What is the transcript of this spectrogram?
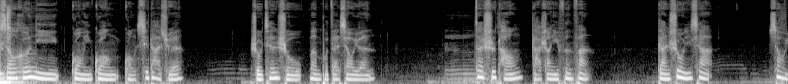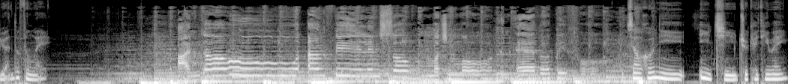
想和你逛一逛广西大学，手牵手漫步在校园，在食堂打上一份饭，感受一下校园的氛围。想和你一起去 KTV，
